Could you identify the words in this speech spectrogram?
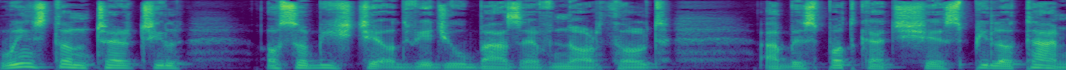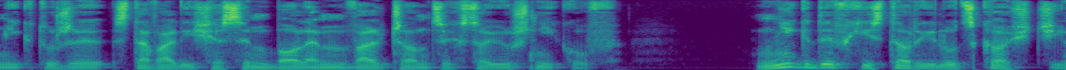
Winston Churchill osobiście odwiedził bazę w Northolt, aby spotkać się z pilotami, którzy stawali się symbolem walczących sojuszników. Nigdy w historii ludzkości,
